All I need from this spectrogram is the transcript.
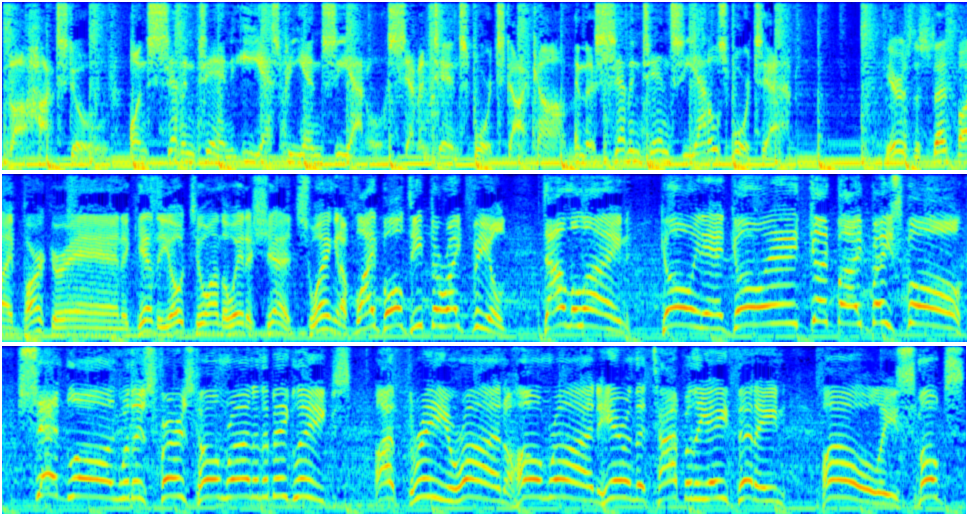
The Hot Stove on 710 ESPN Seattle, 710sports.com, and the 710 Seattle Sports app. Here's the set by Parker, and again the 0 2 on the way to Shed. Swing and a fly ball deep to right field. Down the line, going and going. Goodbye, baseball. Shed Long with his first home run in the big leagues. A three run home run here in the top of the eighth inning. Holy smokes!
